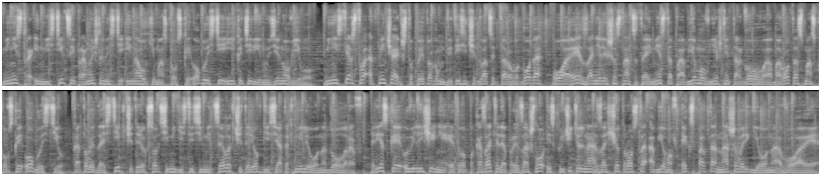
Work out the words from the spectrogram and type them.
министра инвестиций, промышленности и науки Московской области области Екатерину Зиновьеву. Министерство отмечает, что по итогам 2022 года ОАЭ заняли 16 место по объему внешнеторгового оборота с Московской областью, который достиг 477,4 миллиона долларов. Резкое увеличение этого показателя произошло исключительно за счет роста объемов экспорта нашего региона в ОАЭ.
